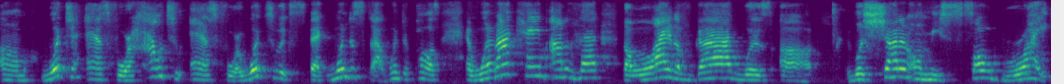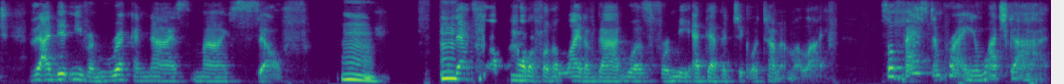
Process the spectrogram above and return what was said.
um, what to ask for, how to ask for, what to expect, when to stop, when to pause. And when I came out of that, the light of God was uh, was shining on me so bright that I didn't even recognize myself. Mm. Mm. That's how powerful the light of God was for me at that particular time in my life. So fast and pray and watch God.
